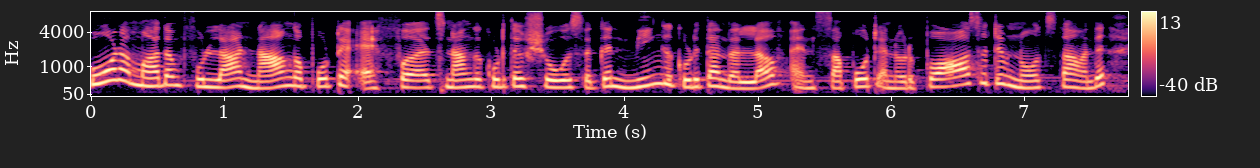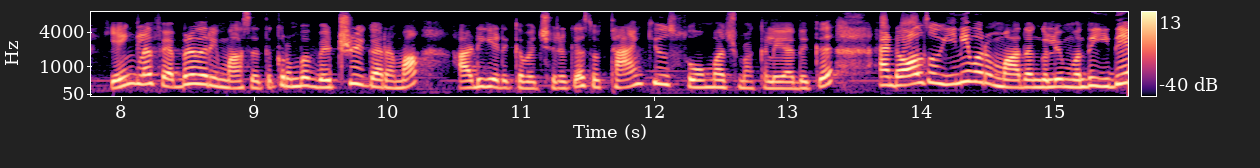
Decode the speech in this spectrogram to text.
போன மாதம் ஃபுல்லாக நாங்கள் போட்ட எஃபர்ட்ஸ் நாங்கள் கொடுத்த ஷோஸுக்கு நீங்கள் கொடுத்த அந்த லவ் அண்ட் சப்போர்ட் அண்ட் ஒரு பாசிட்டிவ் நோட்ஸ் தான் வந்து எங்களை ஃபெப்ரவரி மாதத்துக்கு ரொம்ப வெற்றிகரமாக அடியெடுக்க வச்சுருக்கு. ஸோ தேங்க்யூ ஸோ மச் மக்களே அதுக்கு. அண்ட் ஆல்சோ இனி வரும் மாதங்களையும் வந்து இதே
